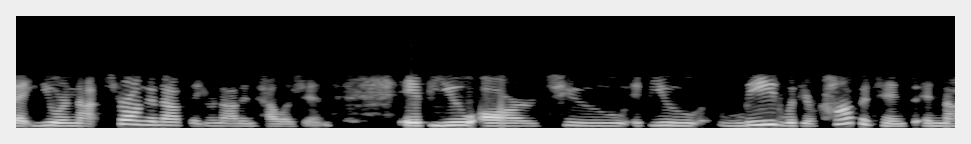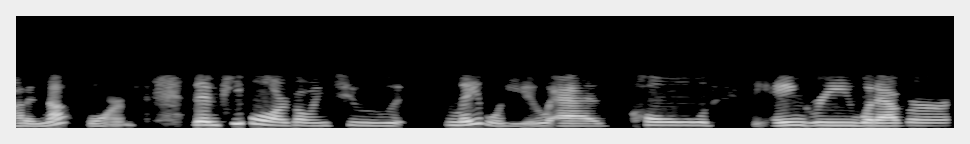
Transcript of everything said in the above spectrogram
that you are not strong enough, that you're not intelligent. If you are to if you lead with your competence and not enough warmth, then people are going to label you as cold, the angry, whatever.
